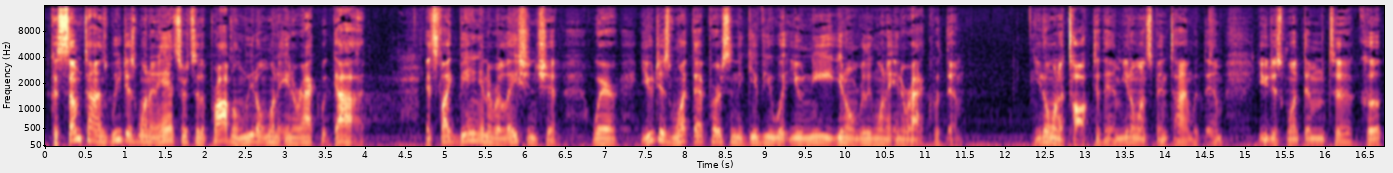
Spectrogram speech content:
Because sometimes we just want an answer to the problem. We don't want to interact with God. It's like being in a relationship where you just want that person to give you what you need. You don't really want to interact with them. You don't want to talk to them. You don't want to spend time with them. You just want them to cook,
